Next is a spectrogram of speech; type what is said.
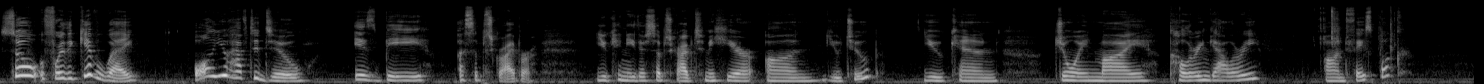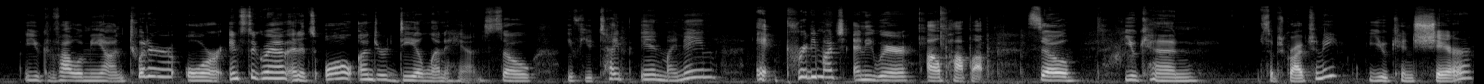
So for the giveaway, all you have to do is be a subscriber. You can either subscribe to me here on YouTube, you can join my coloring gallery on Facebook. You can follow me on Twitter or Instagram, and it's all under Dea Lenihan. So if you type in my name, it, pretty much anywhere I'll pop up. So you can subscribe to me, you can share,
